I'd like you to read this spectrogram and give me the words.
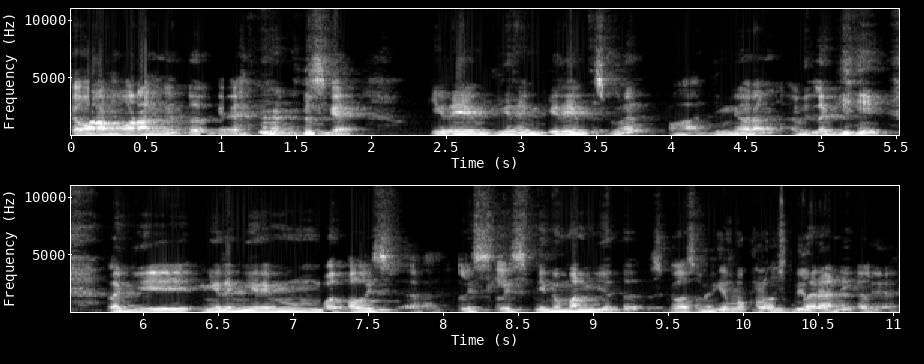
ke orang-orang gitu kayak terus kayak kirim kirim kirim terus gue wah anjing nih orang abis lagi lagi ngirim-ngirim botolis apa list list minuman gitu terus gue langsung Lagi mau close "Ini deal ya?" berani kali ya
